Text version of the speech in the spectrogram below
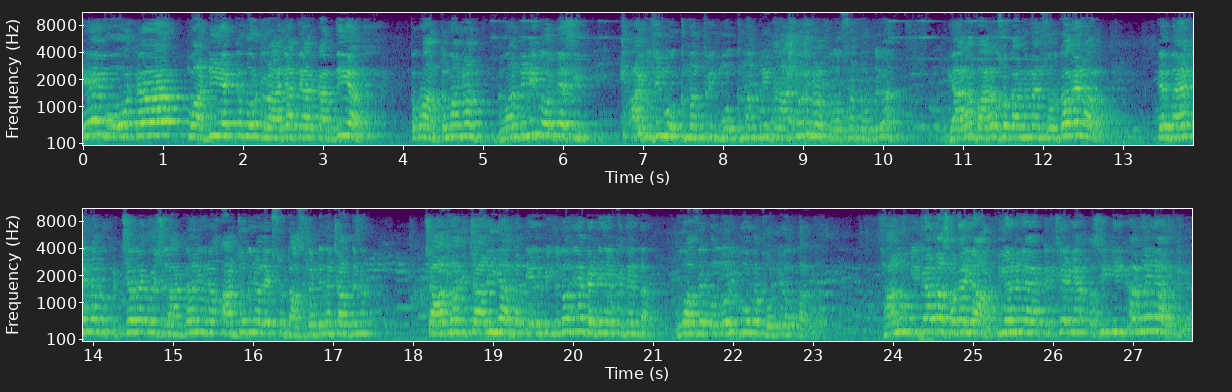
ਇਹ ਵੋਟ ਤੁਹਾਡੀ ਇੱਕ ਵੋਟ ਰਾਜਾ ਤਿਆਰ ਕਰਦੀ ਆ। ਭਗਵੰਤ ਮਾਨ ਨਾਲ ਗਵਾਂਢੀ ਨਹੀਂ ਤੋਰਦੇ ਸੀ। ਅੱਜ ਤੁਸੀਂ ਮੁੱਖ ਮੰਤਰੀ ਮੁੱਖ ਮੰਤਰੀ ਬਣਾ ਕੇ ਉਹਦੇ ਨਾਲ ਫੋਰਸਾਂ ਤੁਰਦੀਆਂ। 11 1200 ਮੈਂ ਤੁਰਦਾ ਉਹਦੇ ਨਾਲ। ਤੇ ਮੈਂ ਕਹਿੰਦਾ ਕੋਈ ਪਿੱਛੇ ਉਹਦਾ ਕੋਈ ਲੱਗਦਾ ਨਹੀਂ ਹੋਣਾ, ਅੱਜ ਉਹਦੇ ਨਾਲ 110 ਗੱਡੀਆਂ ਚੱਲਦੀਆਂ। 4 ਲੱਖ 40 ਹਜ਼ਾਰ ਦਾ ਤੇਲ ਪੀਂਦੀਆਂ ਉਹਦੀਆਂ ਗੱਡੀਆਂ ਇੱਕ ਦਿਨ ਦਾ। ਉਹ ਆਪਦੇ ਪੱਲੋਂ ਨਹੀਂ ਪਊਗਾ ਤੁਹਾਡੇ ਉਹ ਕਰਦਾ। ਸਾਨੂੰ ਕੀ ਕਹਤਾ ਸਾਡਾ 1000 ਰੁਪਿਆ ਨਹੀਂ ਆਇਆ ਕਿੱਥੇ ਗਿਆ? ਅਸੀਂ ਕੀ ਕਰਨਾ 1000 ਰੁਪਿਆ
